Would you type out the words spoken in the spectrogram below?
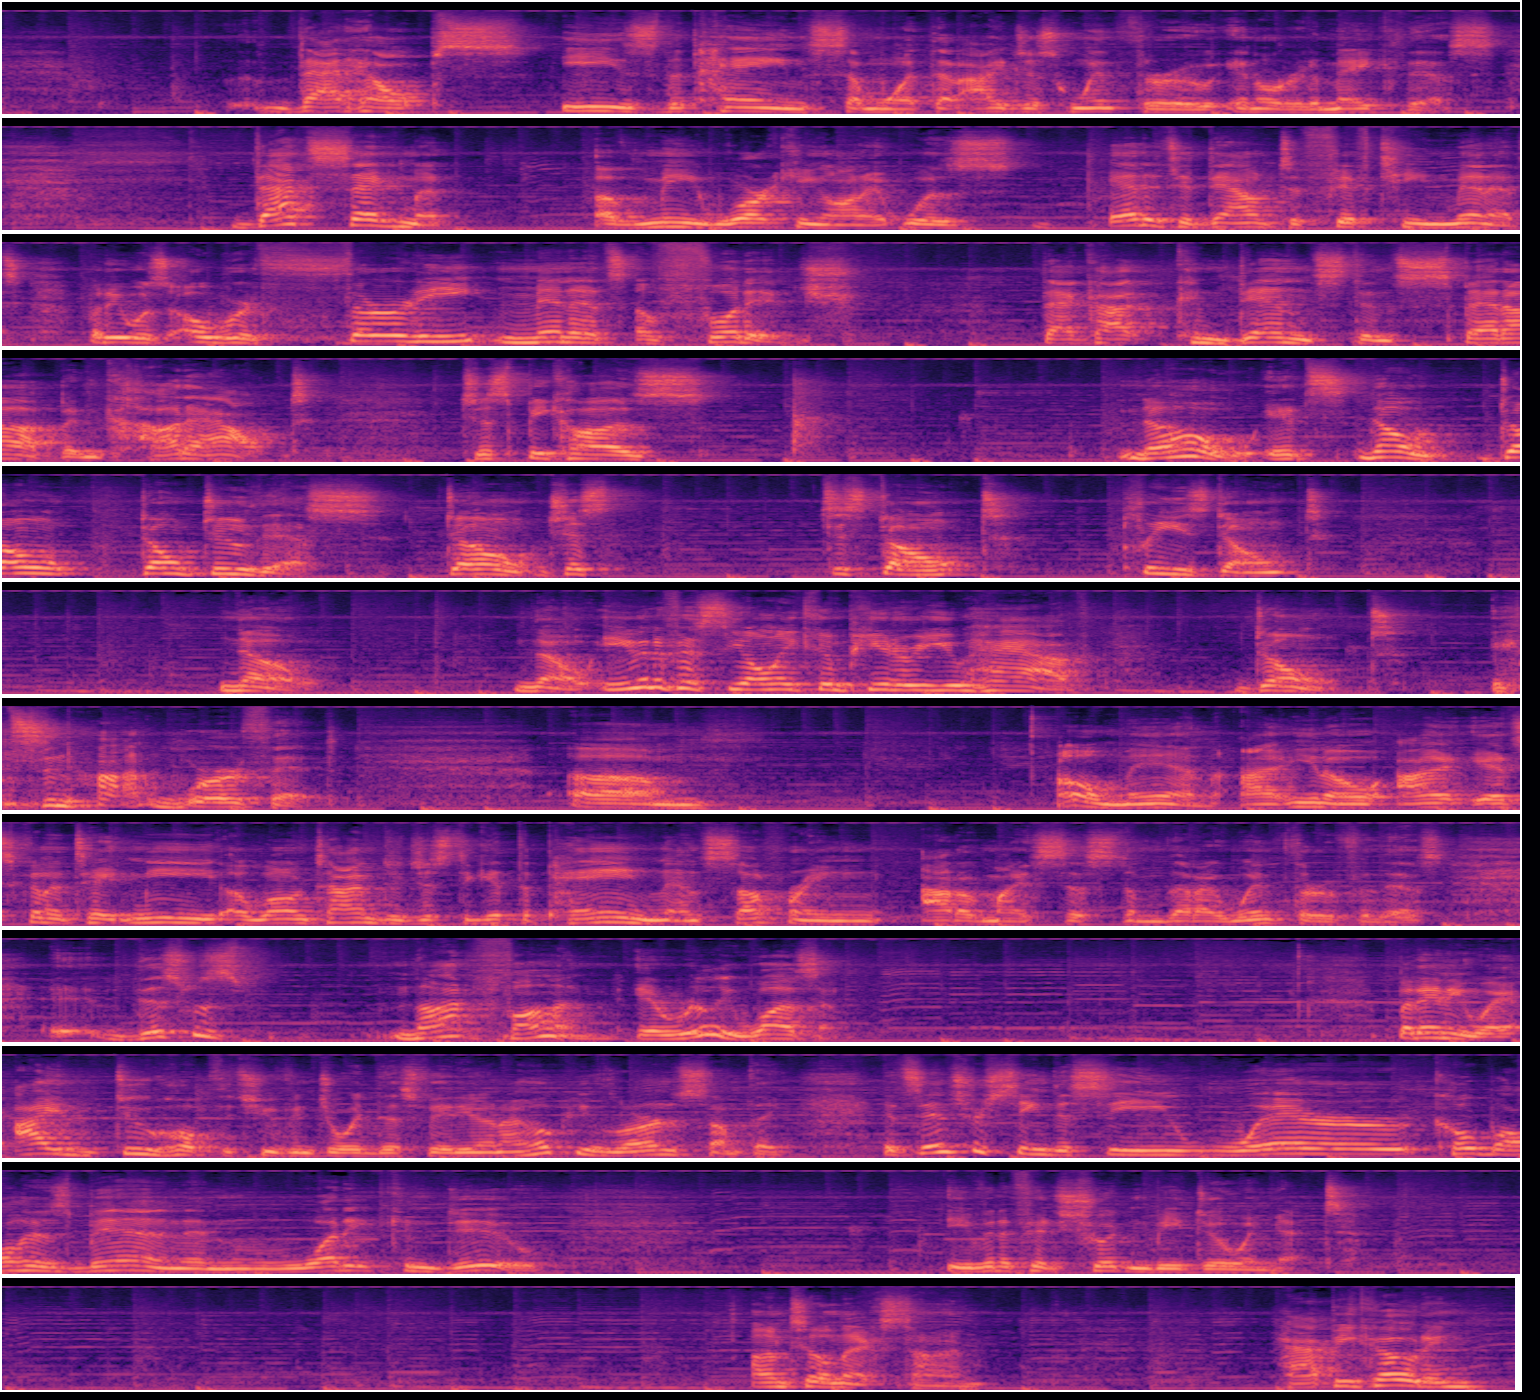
That helps ease the pain somewhat that I just went through in order to make this. That segment of me working on it was edited down to 15 minutes, but it was over 30 minutes of footage that got condensed and sped up and cut out just because no it's no don't don't do this. Don't just just don't. Please don't. No no. Even if it's the only computer you have don't. It's not worth it. Um oh man, I you know I it's going to take me a long time to just to get the pain and suffering out of my system that I went through for this. This was not fun. It really wasn't. But anyway, I do hope that you've enjoyed this video and I hope you've learned something. It's interesting to see where COBOL has been and what it can do, even if it shouldn't be doing it. Until next time. Happy coding!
